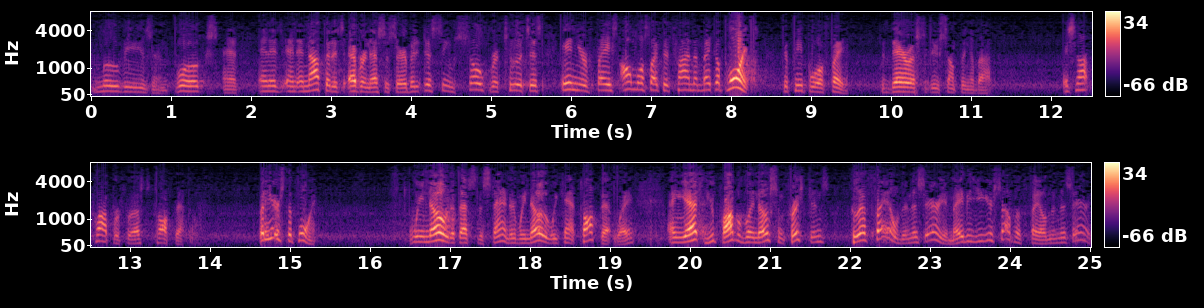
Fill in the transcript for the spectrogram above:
Movies and books and and, it, and, and not that it's ever necessary, but it just seems so gratuitous in your face, almost like they're trying to make a point to people of faith to dare us to do something about it. It's not proper for us to talk that way. But here's the point. We know that that's the standard. We know that we can't talk that way. And yet, you probably know some Christians who have failed in this area. Maybe you yourself have failed in this area.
